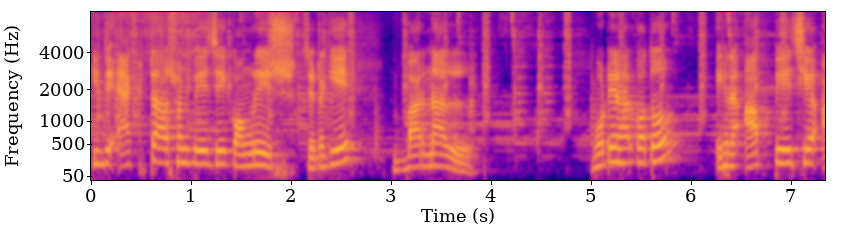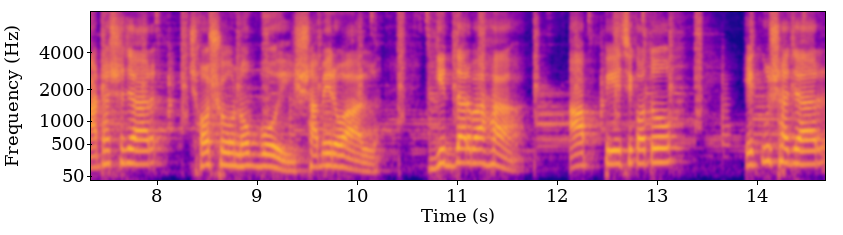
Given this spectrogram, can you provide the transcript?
কিন্তু একটা আসন পেয়েছে কংগ্রেস, সেটা কি? বার্নাল। ভোটের হার কত? এখানে আপ পেয়েছে আঠাশ হাজার ছশো নব্বই, সাবেরওয়াল। গিদ্দারবাহা আপ পেয়েছে কত? একুশ হাজার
